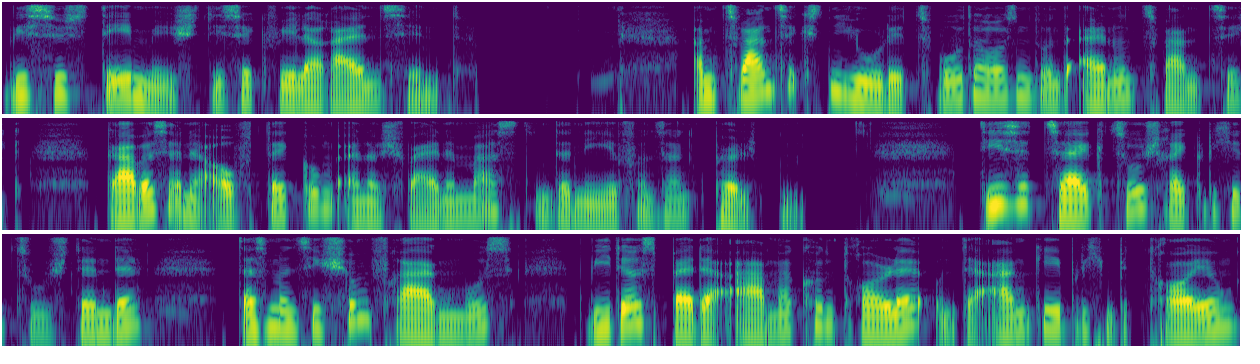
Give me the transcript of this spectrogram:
wie systemisch diese Quälereien sind. Am 20. Juli 2021 gab es eine Aufdeckung einer Schweinemast in der Nähe von St. Pölten. Diese zeigt so schreckliche Zustände, dass man sich schon fragen muss, wie das bei der AMA-Kontrolle und der angeblichen Betreuung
